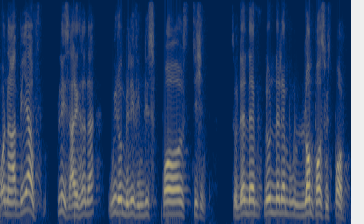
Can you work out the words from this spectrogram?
on our behalf. Please, Alexander, we don't believe in this Paul's teaching. So then them, don't let them lump us with Paul.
